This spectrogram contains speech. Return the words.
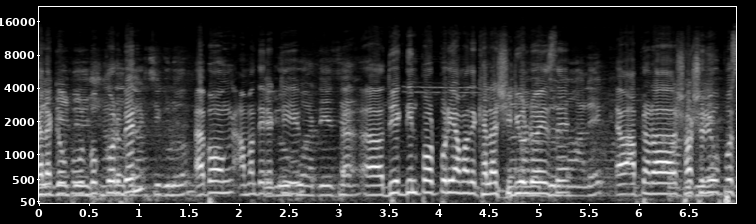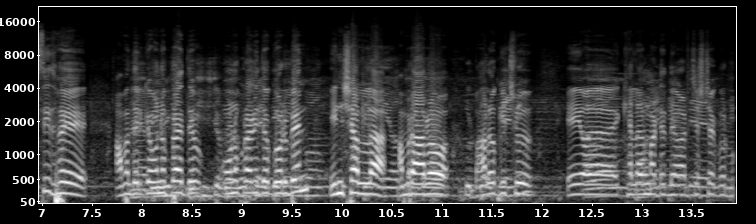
খেলাকে উপভোগ করবেন এবং আমাদের একটি দু একদিন পর পরই আমাদের খেলার শিডিউল রয়েছে। আপনারা সরাসরি উপস্থিত হয়ে আমাদেরকে অনুপ্রাণিত অনুপ্রাণিত করবেন। ইনশাল্লাহ আমরা আরও ভালো কিছু এই খেলার মাঠে দেওয়ার চেষ্টা করব।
